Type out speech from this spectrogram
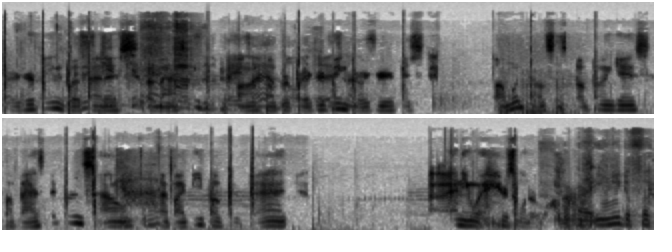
Burger King Book Lettuce, a basket Bomb Bumper Burger King Burger, is someone else's Bumpungus, a basket burns out, that might be Bumper Bat. Anyway, here's Wonderwall. Alright, you need to fuck.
